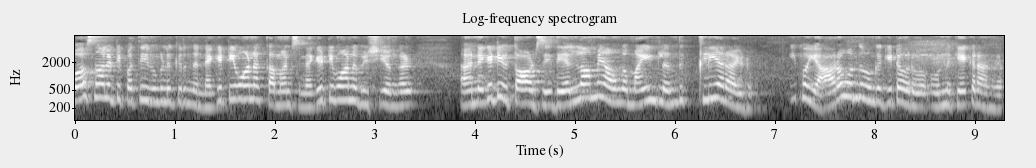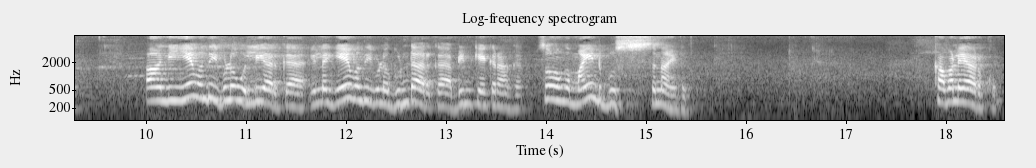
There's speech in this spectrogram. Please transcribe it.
பர்சனாலிட்டி பற்றி இவங்களுக்கு இருந்த நெகட்டிவான கமெண்ட்ஸ் நெகட்டிவான விஷயங்கள் நெகட்டிவ் தாட்ஸ் இது எல்லாமே அவங்க மைண்ட்லேருந்து கிளியர் ஆகிடும் இப்போ யாரோ வந்து உங்ககிட்ட ஒரு ஒன்று கேட்குறாங்க நீ ஏன் வந்து இவ்வளோ ஒல்லியாக இருக்க? இல்லை ஏன் வந்து இவ்வளோ குண்டாக இருக்க? அப்படின்னு கேட்குறாங்க ஸோ உங்கள் மைண்ட் புஷ்ன்னு ஆகிடுது கவலையாக இருக்கும்.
